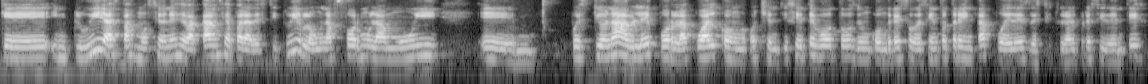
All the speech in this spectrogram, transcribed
que incluía estas mociones de vacancia para destituirlo, una fórmula muy eh, cuestionable por la cual con 87 votos de un Congreso de 130 puedes destituir al presidente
